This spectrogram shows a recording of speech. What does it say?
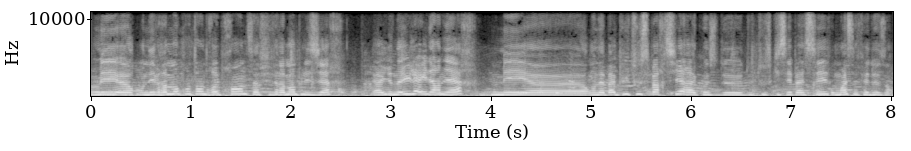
mais euh, on est vraiment content de reprendre, ça fait vraiment plaisir. Euh, il y en a eu l'année dernière, mais euh, on n'a pas pu tous partir à cause de, de tout ce qui s'est passé. Pour moi, ça fait deux ans.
